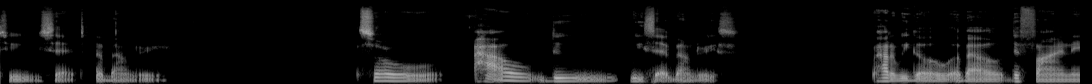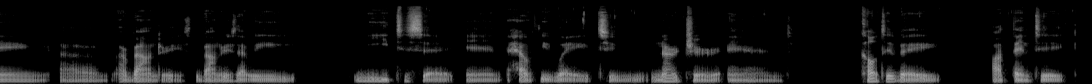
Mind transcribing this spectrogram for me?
to set a boundary. So, how do we set boundaries? How do we go about defining um, our boundaries, the boundaries that we need to set in a healthy way to nurture and cultivate authentic,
